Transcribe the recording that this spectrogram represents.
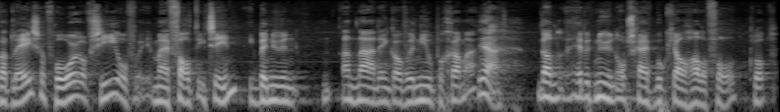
wat lees of hoor of zie of mij valt iets in. Ik ben nu een, aan het nadenken over een nieuw programma. ja. Dan heb ik nu een opschrijfboekje al half vol. Klopt.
